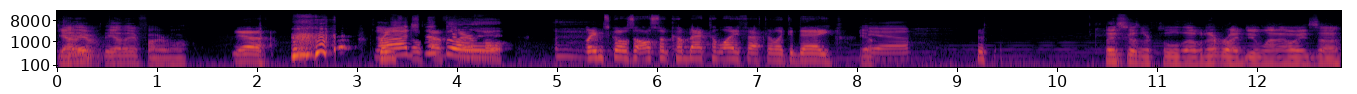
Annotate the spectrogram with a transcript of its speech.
yeah, they have, yeah, they have fireball. yeah. Dodge the skulls bullet. fireball. Flame skulls also come back to life after like a day. Yep. Yeah. Flame skills are cool though. Whenever I do one, I always uh,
